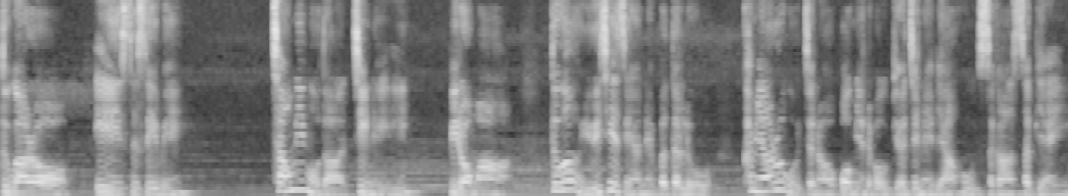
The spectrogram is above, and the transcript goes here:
သူကတော့အေးအေးဆေးဆေးပင် ချောင်းမြင့်ကိုသာကြည်နေ၏ပြီးတော့မှသူကရွေးချယ်စရာနဲ့ပတ်သက်လို့ခမရတို့ကိုကျွန်တော်ပုံမြင်တစ်ပုတ်ပြောချင်နေဗျာဟုစကားဆက်ပြန်၏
